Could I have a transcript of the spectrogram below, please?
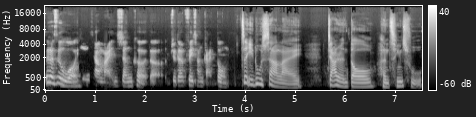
这个是我印象蛮深刻的，觉得非常感动。这一路下来，家人都很清楚，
